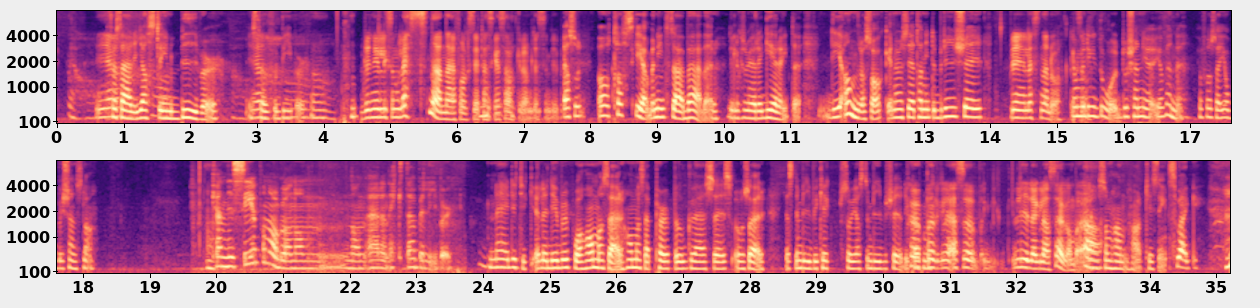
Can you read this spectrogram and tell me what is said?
Ja. För så här Justin Ja. Istället för Bieber. Ja. Blir ni liksom ledsna när folk säger taskiga saker om Justin Bieber? Alltså, ja taskiga men inte så här bäver. Det är liksom, jag reagerar inte. Det är andra saker. När de säger att han inte bryr sig. Blir ni ledsna då? Ja liksom? men det är då, då känner jag, jag vet inte. Jag får så här jobbig känsla. Kan ni se på någon om någon är en äkta belieber? Nej det tycker eller det beror på. Har man så här, har man så här purple glasses och så här Justin Bieber keps och Justin Bieber tröja. Det är klart man, Purple, gla- alltså lila glasögon bara? ja, som han har till sin. Swaggy.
